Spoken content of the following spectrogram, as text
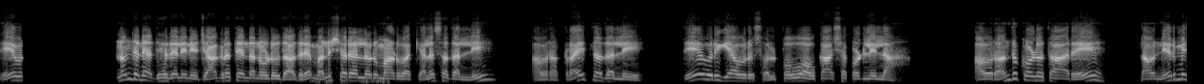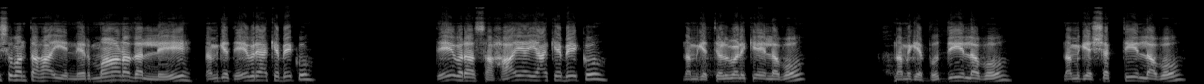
ದೇವ ಹನ್ನೊಂದನೇ ಅಧ್ಯಾಯದಲ್ಲಿ ನೀವು ಜಾಗ್ರತೆಯಿಂದ ನೋಡುವುದಾದ್ರೆ ಮನುಷ್ಯರೆಲ್ಲರೂ ಮಾಡುವ ಕೆಲಸದಲ್ಲಿ, ಅವರ ಪ್ರಯತ್ನದಲ್ಲಿ ದೇವರಿಗೆ ಅವರು ಸ್ವಲ್ಪವೂ ಅವಕಾಶ ಕೊಡಲಿಲ್ಲ. ಅವರು ಅಂದುಕೊಳ್ಳುತ್ತಾರೆ, ನಾವು ನಿರ್ಮಿಸುವಂತಹ ಈ ನಿರ್ಮಾಣದಲ್ಲಿ ನಮಗೆ ದೇವರ ಯಾಕೆ ಬೇಕು? ದೇವರ ಸಹಾಯ ಯಾಕೆ ಬೇಕು? ನಮಗೆ ತಿಳುವಳಿಕೆ ಇಲ್ಲವೋ? ನಮಗೆ ಬುದ್ಧಿ ಇಲ್ಲವೋ, ನಮಗೆ ಶಕ್ತಿ ಇಲ್ಲವೋ,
